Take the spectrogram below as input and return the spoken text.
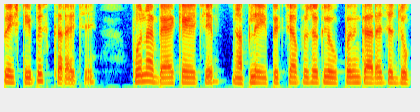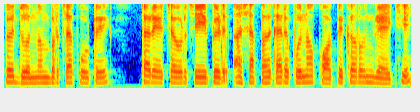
पेस्ट इपेक्स करायचे. पुन्हा बॅक यायचे आपल्या इपेक्सच्या प्रोजेक्टला ओपन करायचे जो काही दोन नंबरचा फोटो आहे तर याच्यावरचे इपेड अशा प्रकारे पुन्हा कॉपी करून घ्यायचे.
